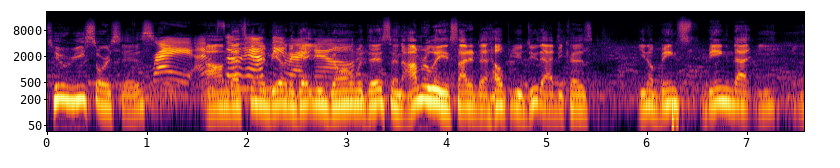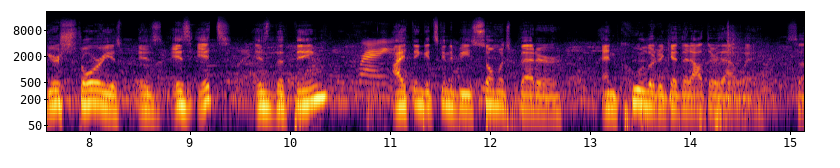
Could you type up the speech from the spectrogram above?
two resources. Right. I'm um, so that's gonna be able to get right you now. going with this, and I'm really excited to help you do that because, you know, being being that y- your story is is is it is the thing. Right. I think it's going to be so much better and cooler to get that out there that way. So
